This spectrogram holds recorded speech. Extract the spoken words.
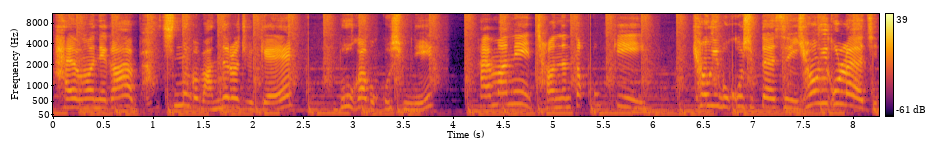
할머니가 맛있는 거 만들어줄게. 뭐가 먹고 싶니? 할머니, 저는 떡볶이. 형이 먹고 싶다 했으니 형이 골라야지.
